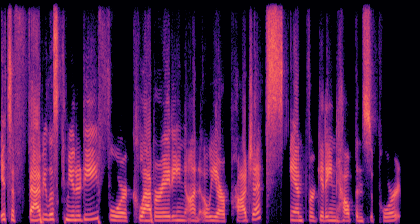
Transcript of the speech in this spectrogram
It's a fabulous community for collaborating on OER projects and for getting help and support.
